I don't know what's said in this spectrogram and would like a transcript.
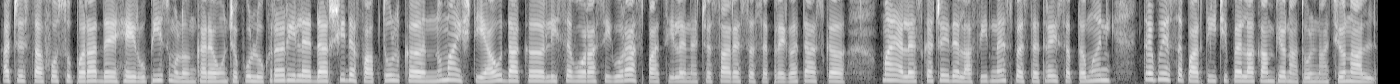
Acesta a fost supărat de heirupismul în care au început lucrările, dar și de faptul că nu mai știau dacă li se vor asigura spațiile necesare să se pregătească, mai ales că cei de la Fitness peste trei săptămâni trebuie să participe la campionatul național.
